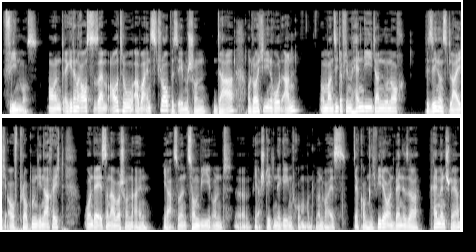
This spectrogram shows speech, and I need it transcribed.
fliehen muss. Und er geht dann raus zu seinem Auto, aber ein Strobe ist eben schon da und leuchtet ihn rot an und man sieht auf dem Handy dann nur noch, wir sehen uns gleich aufploppen, die Nachricht, und er ist dann aber schon ein, ja, so ein Zombie und äh, ja, steht in der Gegend rum und man weiß, der kommt nicht wieder und wenn ist er kein Mensch mehr.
